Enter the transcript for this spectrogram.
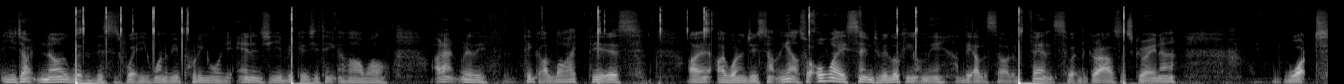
you don't know whether this is where you want to be putting all your energy because you think, oh well, I don't really think I like this. I, I want to do something else. We always seem to be looking on the, on the other side of the fence where the grass is greener. What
